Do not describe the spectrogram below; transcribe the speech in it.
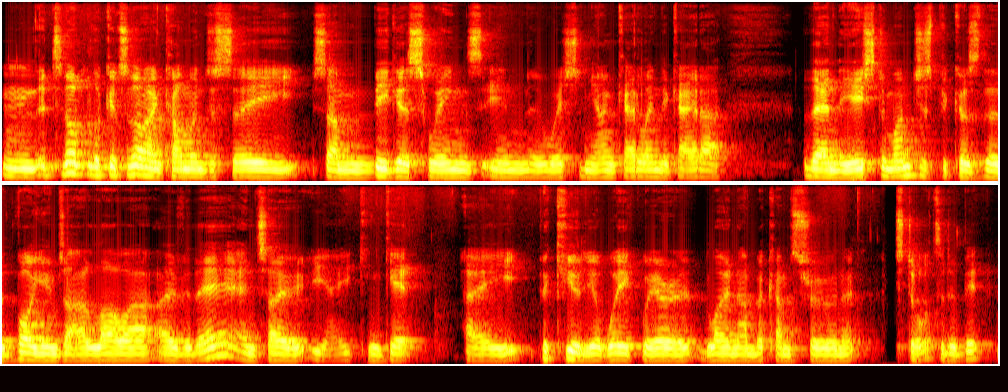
Mm, It's not look. It's not uncommon to see some bigger swings in the Western Young Cattle Indicator than the Eastern one, just because the volumes are lower over there, and so you know you can get a peculiar week where a low number comes through and it distorts it a bit.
